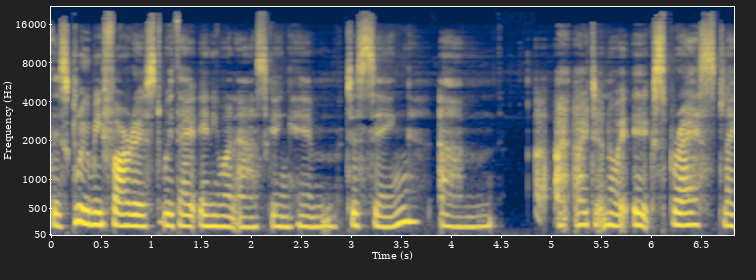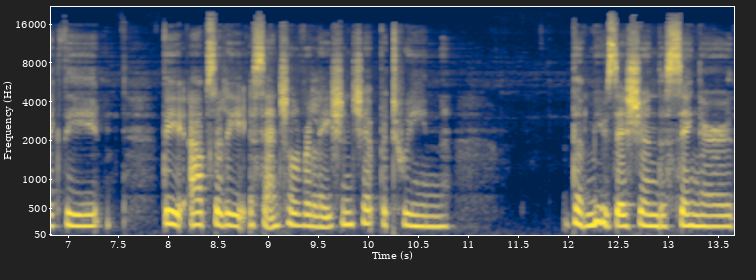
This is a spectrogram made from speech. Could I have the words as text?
this gloomy forest without anyone asking him to sing. Um, I, I don't know. It, it expressed like the the absolutely essential relationship between the musician, the singer,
